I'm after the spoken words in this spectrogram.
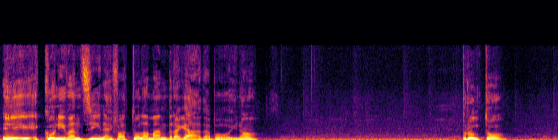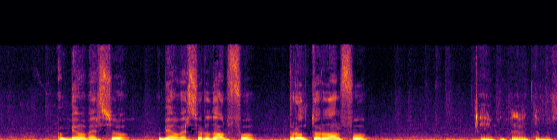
E, con Ivanzina hai fatto la mandragata poi, no? Pronto? Abbiamo perso, abbiamo perso Rodolfo? Pronto Rodolfo? È completamente muto.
